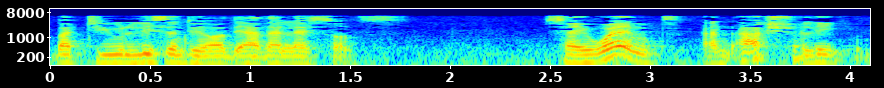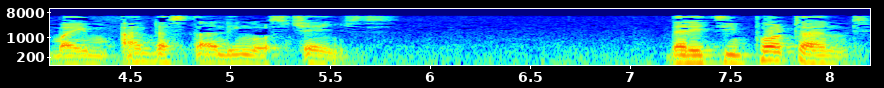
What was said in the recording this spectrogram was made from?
but you listen to all the other lessons. So I went, and actually, my understanding was changed. That it's important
